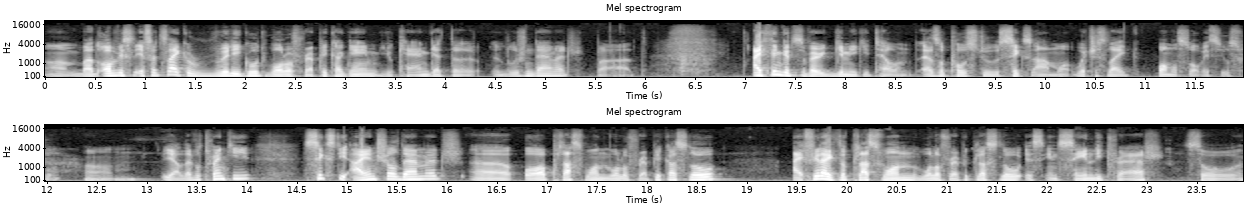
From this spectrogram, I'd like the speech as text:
Um, but obviously, if it's like a really good wall of replica game, you can get the illusion damage. But I think it's a very gimmicky talent as opposed to six armor, which is like almost always useful. Um, yeah, level 20, 60 ion shell damage uh, or plus one wall of replica slow. I feel like the plus one wall of replica slow is insanely trash. So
